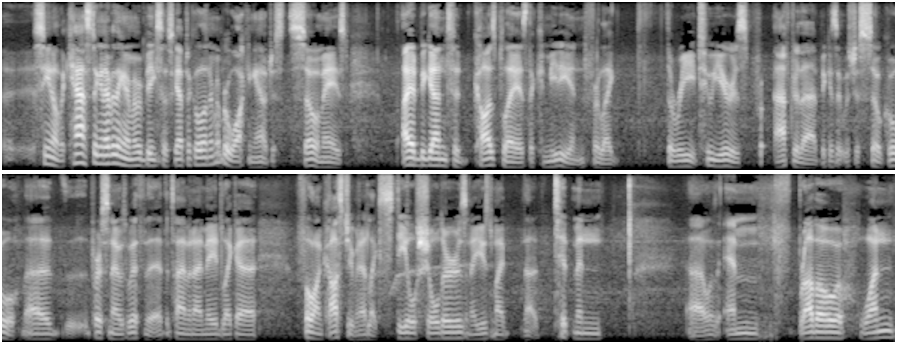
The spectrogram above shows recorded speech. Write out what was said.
uh, seen all the casting and everything, I remember being so skeptical, and I remember walking out just so amazed. I had begun to cosplay as the comedian for like three, two years after that because it was just so cool. Uh, the person I was with at the time and I made like a full on costume and I had like steel shoulders, and I used my uh, Tippmann uh, was M Bravo one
